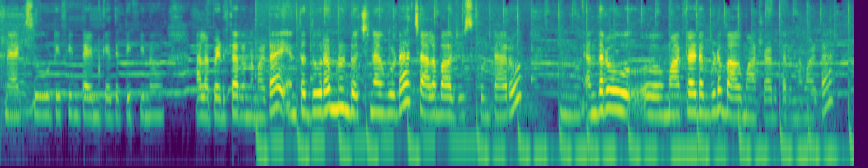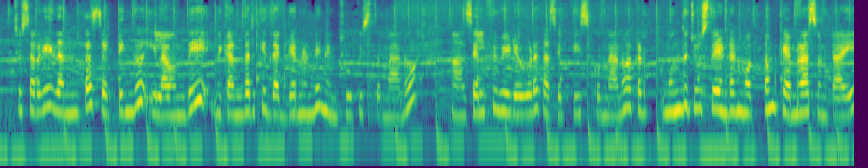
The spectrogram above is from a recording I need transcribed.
స్నాక్స్ టిఫిన్ టైంకి అయితే టిఫిన్ అలా పెడతారనమాట ఎంత దూరం నుండి వచ్చినా కూడా చాలా బాగా చూసుకుంటారు. అందరూ మాట్లాడడం కూడా బాగా మాట్లాడతారన్నమాట. చూసారుగా ఇదంతా సెట్టింగ్ ఇలా ఉంది. మీకు అందరికీ దగ్గర నుండి నేను చూపిస్తున్నాను. సెల్ఫీ వీడియో కూడా కాసేపు తీసుకున్నాను. అక్కడ ముందు చూస్తే ఏంటంటే మొత్తం కెమెరాస్ ఉంటాయి.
